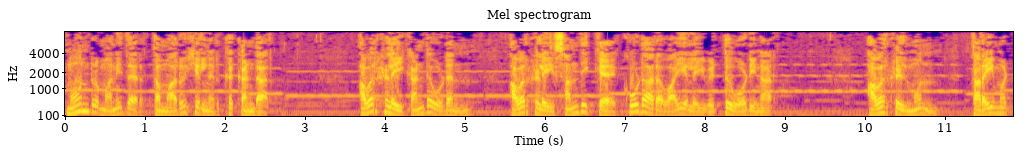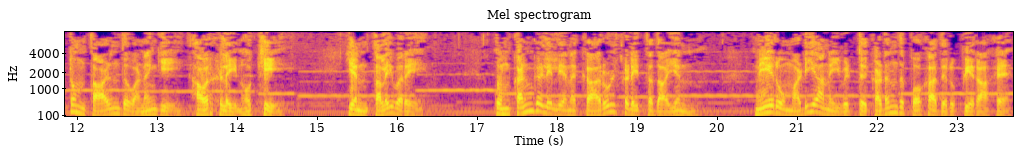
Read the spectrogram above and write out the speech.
மூன்று மனிதர் தம் அருகில் நிற்க கண்டார். அவர்களை கண்டவுடன் அவர்களை சந்திக்க கூடார வாயிலை விட்டு ஓடினார். அவர்கள் முன் தரை மட்டும் தாழ்ந்து வணங்கி அவர்களை நோக்கி என் தலைவரே உம் கண்களில் எனக்கு அருள் கிடைத்ததாயின் நீர் உம் அடியானை விட்டு கடந்து போகாதிருப்பீராக.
